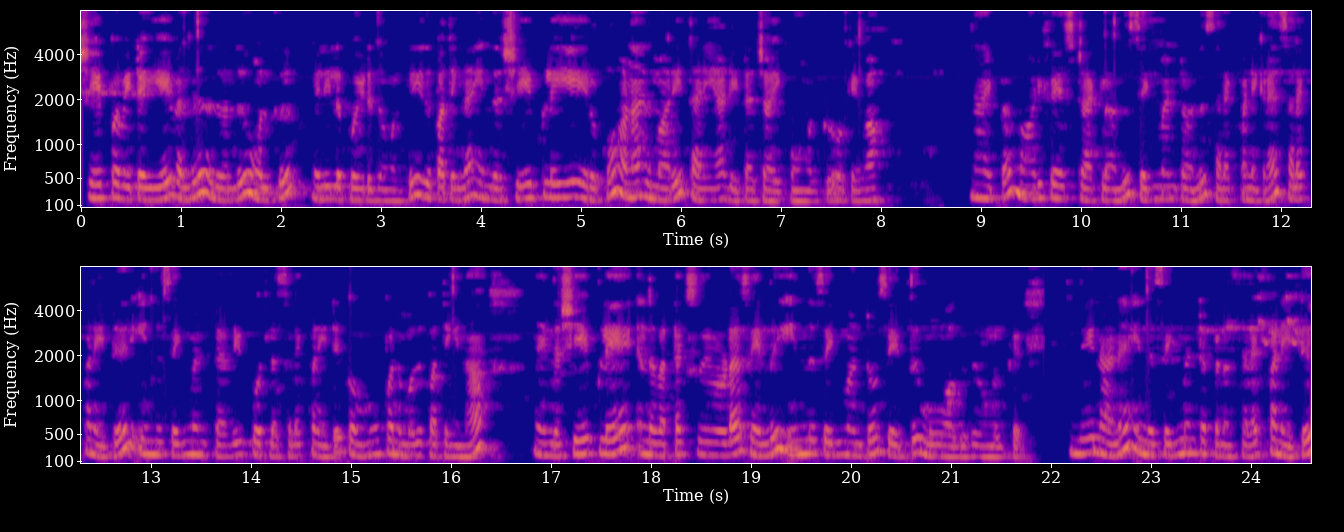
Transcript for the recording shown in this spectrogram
ஷேப்பை விட்டையே வந்து அது வந்து உங்களுக்கு வெளியில் போயிடுது உங்களுக்கு. இது பார்த்தீங்கன்னா இந்த ஷேப்லேயே இருக்கும். ஆனால் இது மாதிரி தனியாக டிட்டாச் ஆகிக்கும் உங்களுக்கு. ஓகேவா நான் இப்போ மாடிஃபையர் ஸ்டாக்கில் வந்து செக்மெண்ட்டை வந்து செலக்ட் பண்ணிக்கிறேன். செலக்ட் பண்ணிவிட்டு இந்த செக்மெண்ட்டை வியூபோர்ட்டில் செலக்ட் பண்ணிவிட்டு இப்போ மூவ் பண்ணும்போது பார்த்தீங்கன்னா இந்த ஷேப்லே இந்த வர்டெக்ஸோட சேர்ந்து இந்த செக்மெண்ட்டும் சேர்த்து மூவ் ஆகுது உங்களுக்கு. இதே நான் இந்த செக்மெண்ட்டை இப்போ நான் செலக்ட் பண்ணிவிட்டு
